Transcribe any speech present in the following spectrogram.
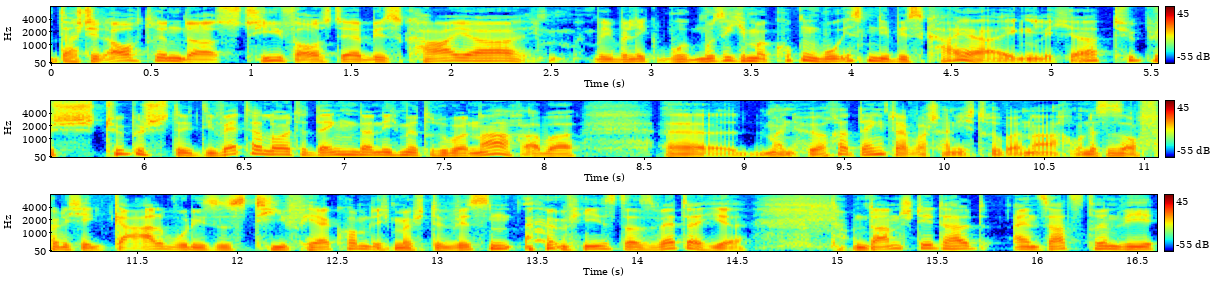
Da steht auch drin, das Tief aus der Biskaya. Ich überlege, muss ich immer gucken, wo ist denn die Biskaya eigentlich? Ja, typisch, typisch. Die Wetterleute denken da nicht mehr drüber nach, aber äh, mein Hörer denkt da wahrscheinlich drüber nach. Und es ist auch völlig egal, wo dieses Tief herkommt. Ich möchte wissen, wie ist das Wetter hier? Und dann steht halt ein Satz drin wie,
